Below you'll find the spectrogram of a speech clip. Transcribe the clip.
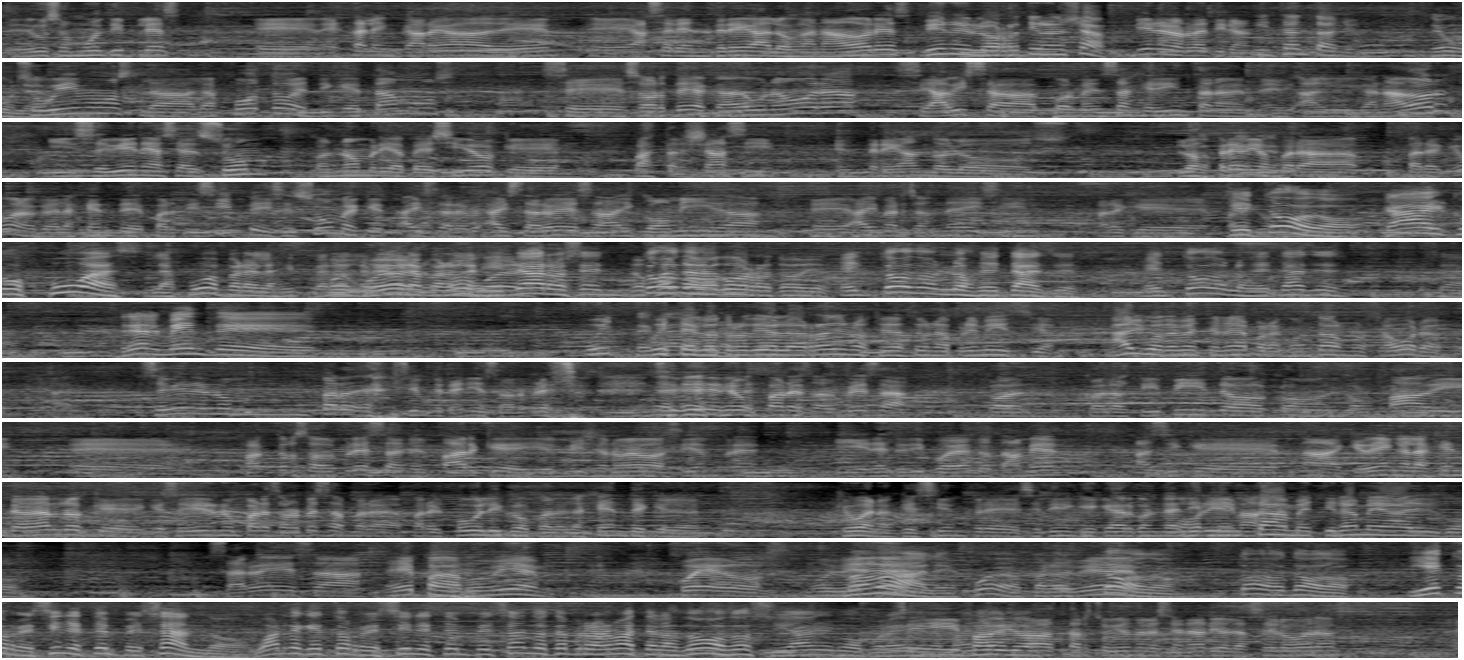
de usos múltiples eh, está la encargada de eh, hacer entrega a los ganadores. Vienen y lo retiran ya. Viene y lo retiran. Instantáneo. De una. Subimos la, la foto, etiquetamos, se sortea cada una hora, se avisa por mensaje de Instagram eh, al ganador y se viene hacia el Zoom con nombre y apellido que va a estar Yassi entregando los, los, Los premios, premios. Para, para que bueno que la gente participe y se sume, que hay, hay cerveza, hay comida, eh, hay merchandising, para que... para De que- todo, calcos, púas, las púas para las, para bueno, viola, para muy las bueno. guitarras, en falta la todo, gorra todavía. en todos los detalles, en todos los detalles, o sea, realmente Fui- Te fuiste el otro día a la radio y nos tiraste una primicia. Algo debes tener para contarnos ahora. Se vienen un par de. Siempre tenía sorpresa. Se vienen un par de sorpresas con, con los tipitos, con, con Fabi. eh, factor sorpresa en el parque y en Villanueva siempre. Y en este tipo de eventos también. Así que nada, que venga la gente a verlos, que, que se vienen un par de sorpresas para, para el público, para la gente que, que bueno, que siempre se tiene que quedar con linda imagen. Orientame, tirame algo. Cerveza, Epa, muy bien. Juegos. Muy bien. más vale, juego, para todo, todo, todo. Y esto recién está empezando, guarde que esto recién está empezando, está programado hasta las 2, 2 y algo por ahí. Sí, la Fabi mañana. va a estar subiendo el escenario a las 0 horas.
